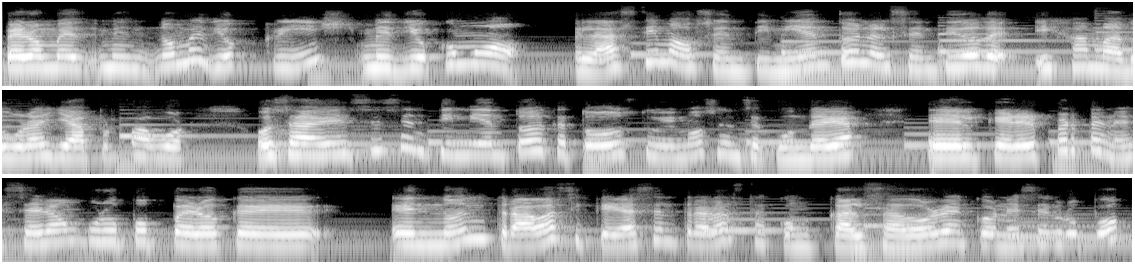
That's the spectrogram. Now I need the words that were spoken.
pero no me dio cringe, me dio como lástima o sentimiento en el sentido de hija madura ya, por favor. O sea, ese sentimiento que todos tuvimos en secundaria, el querer pertenecer a un grupo, pero que eh, no entrabas y querías entrar hasta con calzador con ese grupo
